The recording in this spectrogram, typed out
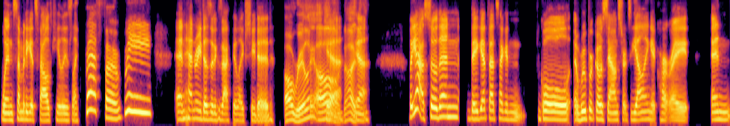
when somebody gets fouled, Keeley's like referee, and mm. Henry does it exactly like she did. oh, really? Oh, yeah, nice. yeah. But yeah, so then they get that second goal. And Rupert goes down, starts yelling at Cartwright, and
